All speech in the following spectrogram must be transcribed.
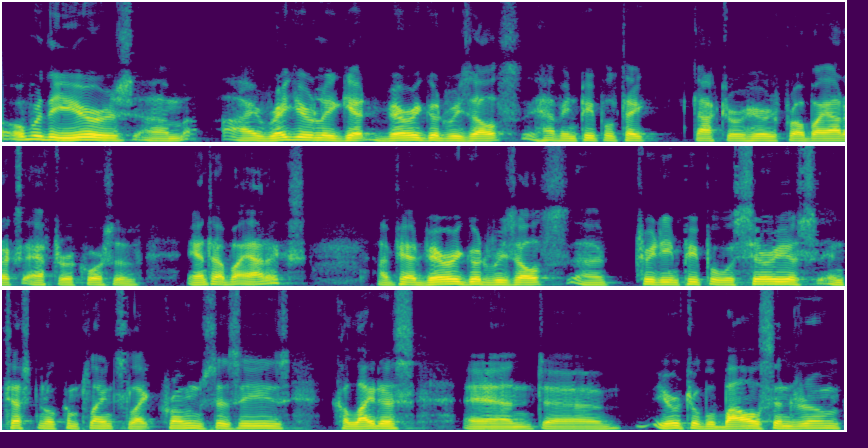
over the years, um, I regularly get very good results having people take Dr. Ohhira's probiotics after a course of antibiotics. I've had very good results uh, treating people with serious intestinal complaints like Crohn's disease, colitis, and uh, irritable bowel syndrome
